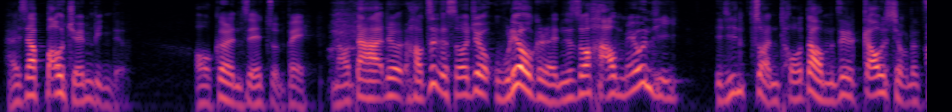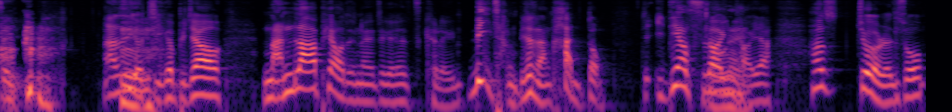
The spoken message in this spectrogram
还是要包卷饼的。哦个人直接准备，然后大家就好，这个时候就五六个人就说好，没问题，已经转投到我们这个高雄的这里。但是有几个比较难拉票的呢，这个可能立场比较难撼动，就一定要吃到樱桃鸭。他就有人说，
